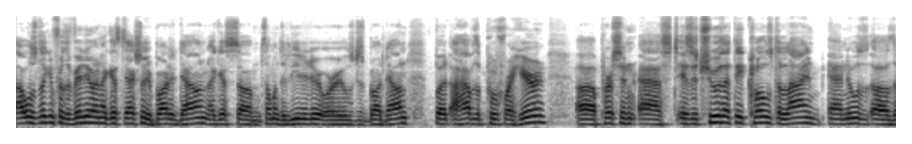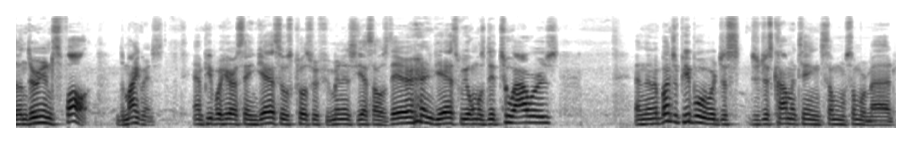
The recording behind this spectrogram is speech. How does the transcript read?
I was looking for the video and I guess they actually brought it down. I guess um, someone deleted it or it was just brought down. But I have the proof right here. A uh, person asked, is it true that they closed the line and it was uh, the Hondurans' fault, the migrants? And people here are saying, yes, it was closed for a few minutes. Yes, I was there. And yes, we almost did two hours. And then a bunch of people were just just commenting. Some, some were mad.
